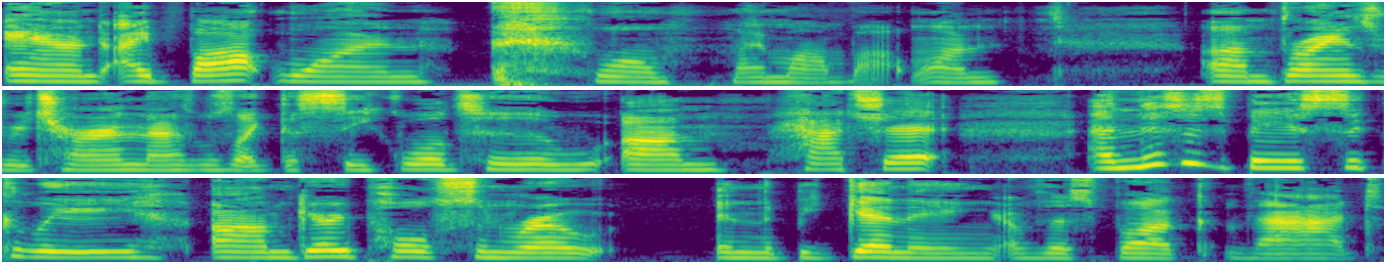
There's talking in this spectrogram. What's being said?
And I bought one. well, my mom bought one. Um, Brian's Return. That was like the sequel to um, Hatchet. And this is basically um, Gary Paulsen wrote in the beginning of this book that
